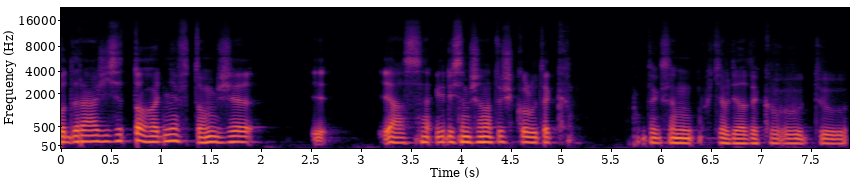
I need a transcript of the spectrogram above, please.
odráží se to hodně v tom, že já se, když jsem šel na tu školu, tak, tak jsem chtěl dělat takovou tu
